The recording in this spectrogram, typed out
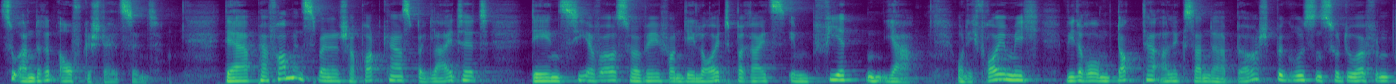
zu anderen aufgestellt sind. Der Performance Manager Podcast begleitet den CFO-Survey von Deloitte bereits im vierten Jahr. Und ich freue mich wiederum, Dr. Alexander Börsch begrüßen zu dürfen.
